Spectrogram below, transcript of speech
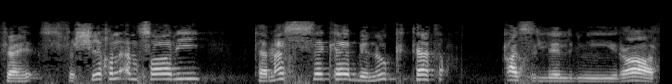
فالشيخ الأنصاري تمسك بنكتة عزل الميراث.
